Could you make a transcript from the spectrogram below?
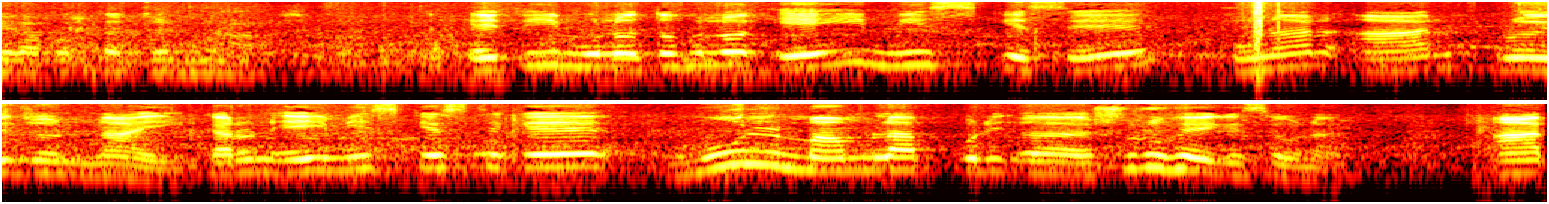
নিরাপত্তার জন্য? এটি মূলত হলো এই মিস কেসে ওনার আর প্রয়োজন নাই। কারণ এই মিস কেস থেকে মূল মামলা শুরু হয়ে গেছে ওনার আর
